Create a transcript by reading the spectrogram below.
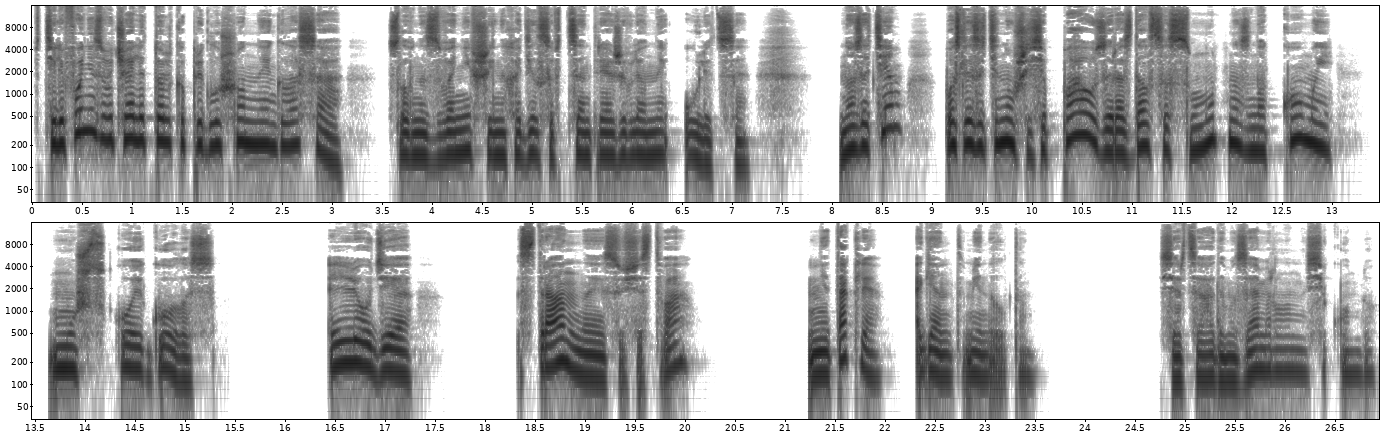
в телефоне звучали только приглушенные голоса, словно звонивший находился в центре оживленной улицы. Но затем, после затянувшейся паузы, раздался смутно знакомый мужской голос. «Люди — странные существа, не так ли, агент Миддлтон?» Сердце Адама замерло на секунду.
